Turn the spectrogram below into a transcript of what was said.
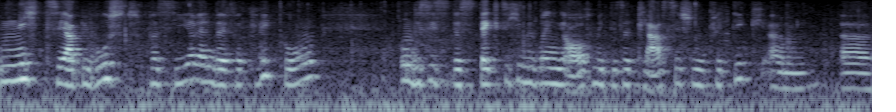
nicht sehr bewusst passierende Verquickung. Und es ist, das deckt sich im Übrigen auch mit dieser klassischen Kritik am, ähm,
